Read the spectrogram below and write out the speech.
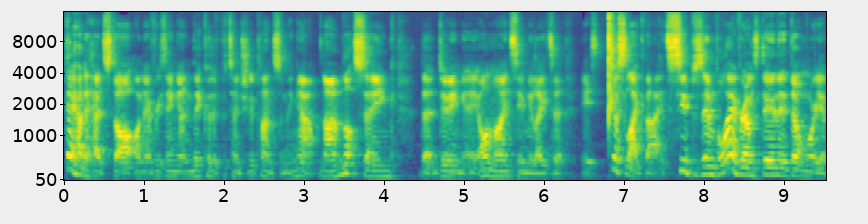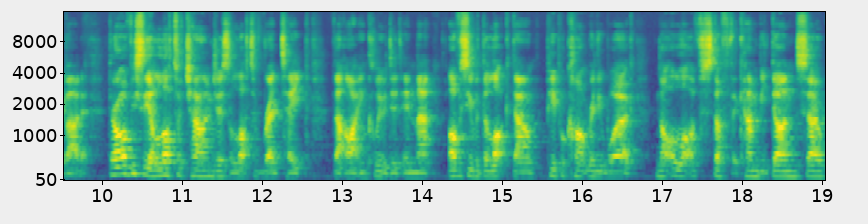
they had a head start on everything and they could have potentially planned something out. Now, I'm not saying that doing a online simulator is just like that. It's super simple, everyone's doing it, don't worry about it. There are obviously a lot of challenges, a lot of red tape that are included in that. Obviously with the lockdown, people can't really work, not a lot of stuff that can be done. So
